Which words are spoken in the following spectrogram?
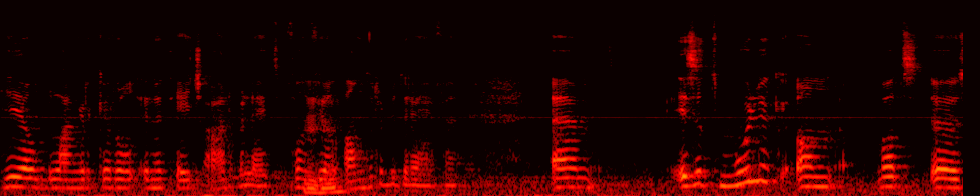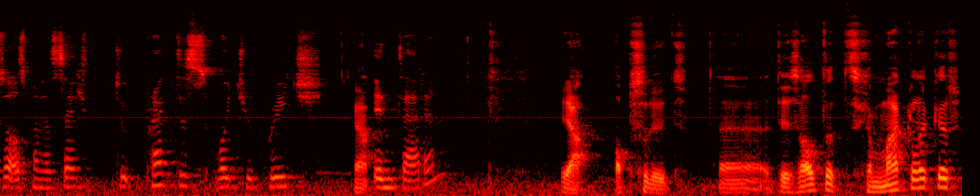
heel belangrijke rol in het HR-beleid van veel Mhm. andere bedrijven. Ehm, is het moeilijk om, wat, eh, zoals men dat zegt, to practice what you preach Ja. intern? Ja, absoluut. Eh, het is altijd gemakkelijker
